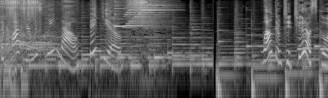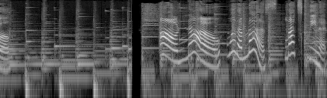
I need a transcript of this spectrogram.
The classroom is clean now. Thank you. Welcome to Tudo School. Oh no! What a mess! Let's clean it.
